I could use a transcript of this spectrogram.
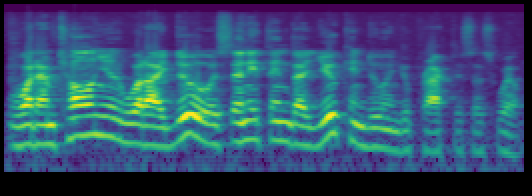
what I'm telling you, what I do, is anything that you can do in your practice as well.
